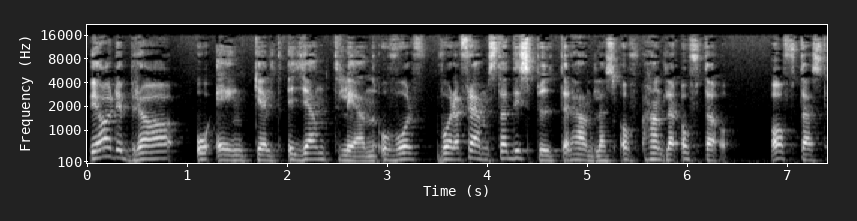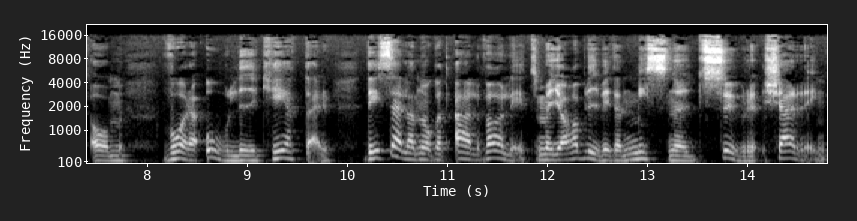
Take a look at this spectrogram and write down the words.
Vi har det bra och enkelt egentligen. Och vår, våra främsta dispyter handlas, of, handlar ofta, oftast om våra olikheter. Det är sällan något allvarligt, men jag har blivit en missnöjd surkärring.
